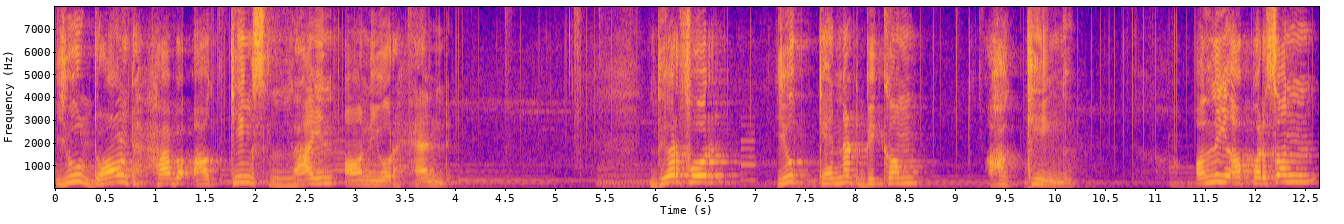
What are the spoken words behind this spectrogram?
You don't have a king's line on your hand. Therefore, you cannot become a king. Only a person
